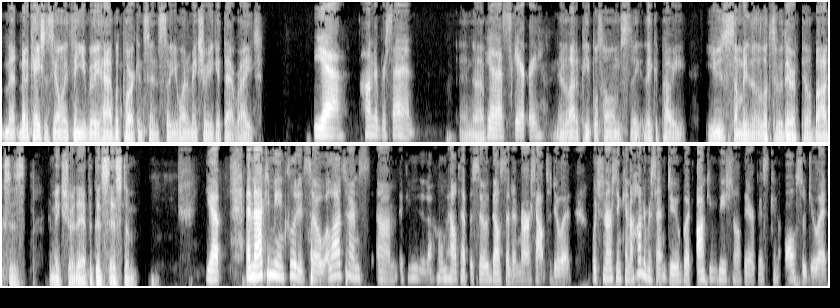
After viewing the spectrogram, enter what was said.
med- medication is the only thing you really have with Parkinson's. So you want to make sure you get that right. Yeah, hundred percent. And uh, yeah, that's scary. In a lot of people's homes, they they could probably use somebody to look through their pill boxes and make sure they have a good system. Yep. And that can be included. So a lot of times, um, if you needed a home health episode, they'll send a nurse out to do it, which nursing can 100% do, but occupational therapists can also do it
